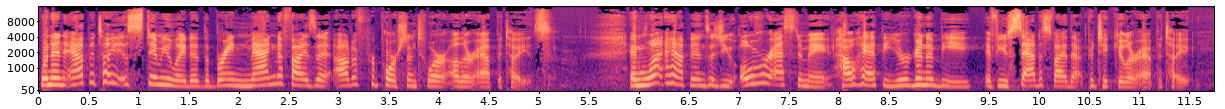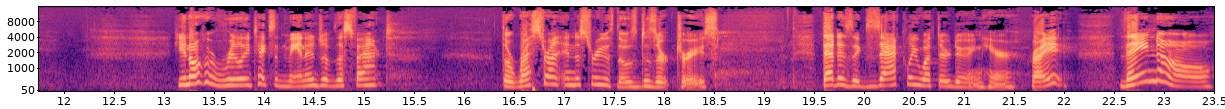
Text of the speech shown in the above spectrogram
When an appetite is stimulated, the brain magnifies it out of proportion to our other appetites. And what happens is you overestimate how happy you're going to be if you satisfy that particular appetite. You know who really takes advantage of this fact? the restaurant industry with those dessert trays. That is exactly what they're doing here, right? They know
